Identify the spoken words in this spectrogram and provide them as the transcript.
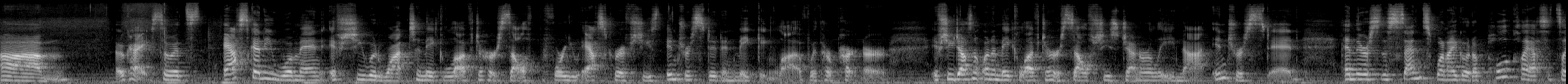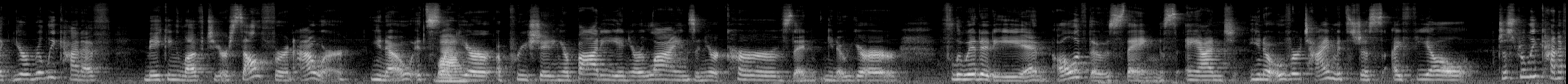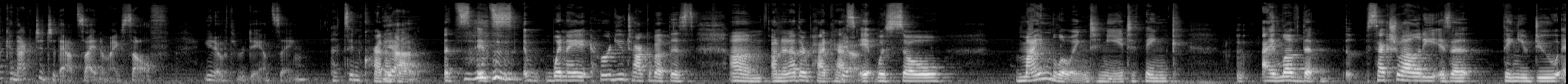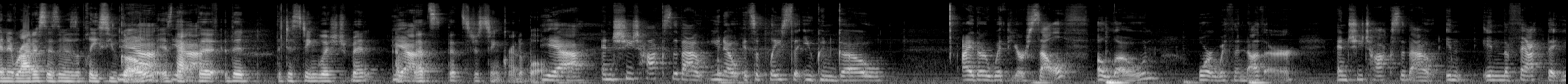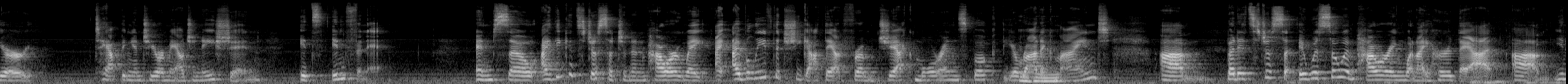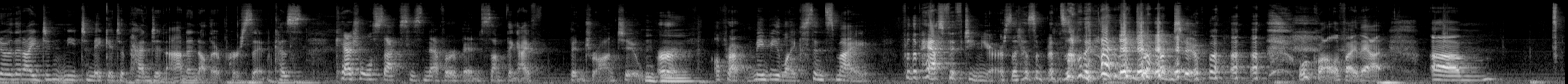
Um, okay, so it's ask any woman if she would want to make love to herself before you ask her if she's interested in making love with her partner. If she doesn't want to make love to herself, she's generally not interested. And there's this sense when I go to pole class, it's like you're really kind of making love to yourself for an hour. You know, it's Wow. like you're appreciating your body and your lines and your curves and, you know, your fluidity and all of those things. And, you know, over time, it's just, I feel just really kind of connected to that side of myself, you know, through dancing. That's incredible. Yeah. It's it's when I heard you talk about this um, on another podcast, Yeah. it was so mind blowing to me to think. I love that sexuality is a thing you do, and eroticism is a place you go. Yeah, is yeah. that the the, the distinguishment? Oh, Yeah. that's that's just incredible. Yeah. And she talks about, you know, it's a place that you can go either with yourself alone or with another. And she talks about in in the fact that you're tapping into your imagination, it's infinite. And so I think it's just such an empowering way. I, I believe that she got that from Jack Morin's book, The Erotic mm-hmm. Mind. Um, but it's just, it was so empowering when I heard that, um, you know, that I didn't need to make it dependent on another person because casual sex has never been something I've been drawn to. Or I'll probably, maybe like since my, for the past 15 years, that hasn't been something I've been drawn to. we'll qualify that. Um,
